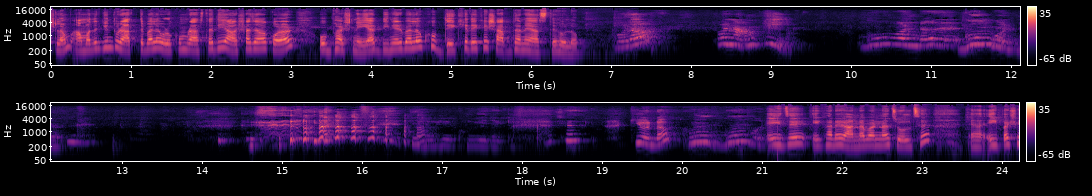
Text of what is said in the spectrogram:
আসলাম। আমাদের কিন্তু রাত্রেবেলা ওরকম রাস্তা দিয়ে আসা যাওয়া করার অভ্যাস নেই। আর দিনের বেলাও খুব দেখে দেখে সাবধানে আসতে হলো। বলো? ওর নাম কি? গুম গন্ড গুম গন্ড কি ওর নাম? এই যে এখানে রান্না বান্না চলছে এই পাশে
